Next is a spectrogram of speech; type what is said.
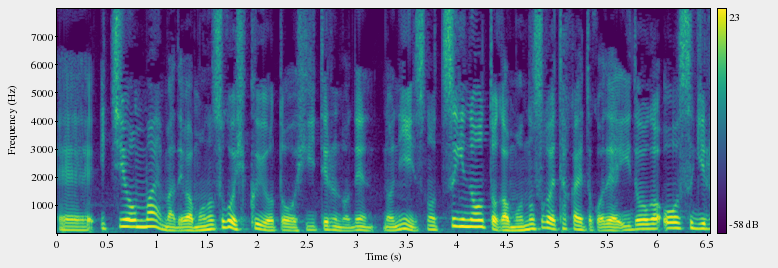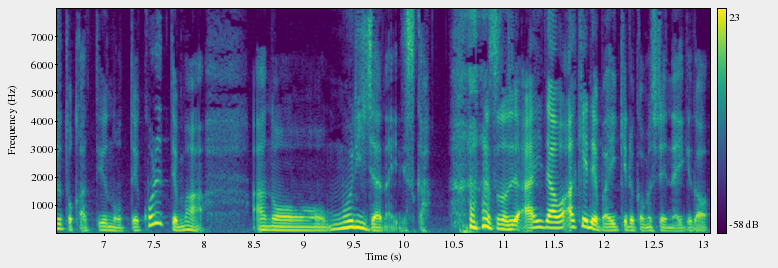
えー一音前まではものすごい低い音を弾いてるので、のに、その次の音がものすごい高いとこで移動が多すぎるとかっていうのって、これってまあ、あの無理じゃないですか。その間を空ければいけるかもしれないけど、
